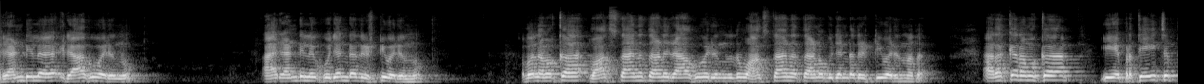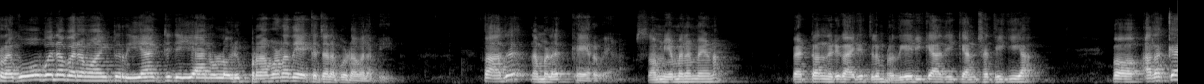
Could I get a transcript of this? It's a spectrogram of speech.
രണ്ടിൽ രാഹു വരുന്നു. ആ രണ്ടിൽ കുജന്റെ ദൃഷ്ടി വരുന്നു. അപ്പോൾ നമുക്ക് വാക്സ്ഥാനത്താണ് രാഹു വരുന്നത് വാക്സ്ഥാനത്താണ് കുജന്റെ ദൃഷ്ടി വരുന്നത്. അതൊക്കെ നമുക്ക് ഈ പ്രത്യേകിച്ച് പ്രകോപനപരമായിട്ട് റിയാക്ട് ചെയ്യാനുള്ള ഒരു പ്രവണതയൊക്കെ ചിലപ്പോൾ ഡെവലപ്പ് ചെയ്യും. അപ്പോൾ അത് നമ്മൾ കെയർ വേണം. സംയമനം വേണം. പെട്ടെന്നൊരു കാര്യത്തിലും പ്രതികരിക്കാതിരിക്കാൻ ശ്രദ്ധിക്കുക. ഇപ്പോൾ അതൊക്കെ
